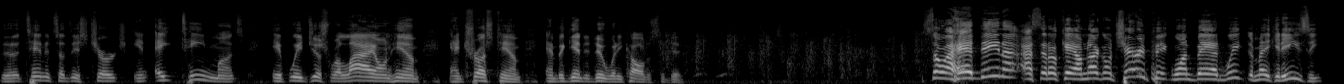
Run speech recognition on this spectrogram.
the attendance of this church in 18 months if we just rely on Him and trust Him and begin to do what He called us to do. So I had Dina. I said, okay, I'm not going to cherry pick one bad week to make it easy.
